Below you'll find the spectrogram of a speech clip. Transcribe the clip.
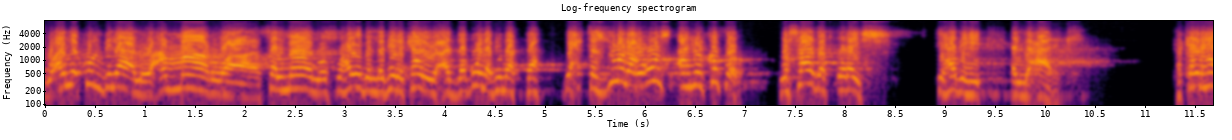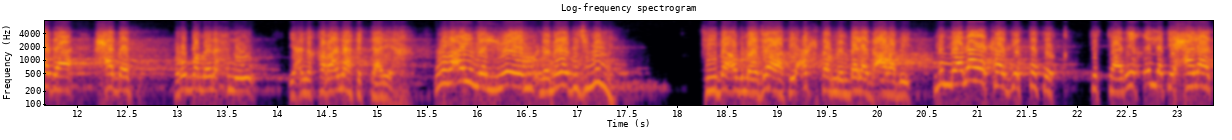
وأن يكون بلال وعمار وسلمان وصهيب الذين كانوا يعذبون بمكة يحتزون رؤوس أهل الكفر وسادة قريش في هذه المعارك. فكان هذا حدث ربما نحن يعني قرأناه في التاريخ. ورأينا اليوم نماذج منه. في بعض ما جرى في أكثر من بلد عربي مما لا يكاد يتفق في التاريخ إلا في حالات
